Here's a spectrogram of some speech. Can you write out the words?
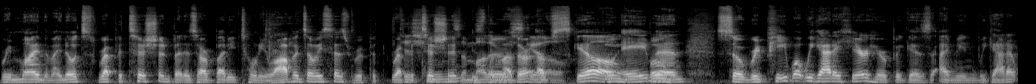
Remind them. I know it's repetition, but as our buddy Tony Robbins always says, rep- repetition the is the mother mother, of of skill. skill. Boom, Amen. boom. So repeat what we got to hear here because I mean we got to.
